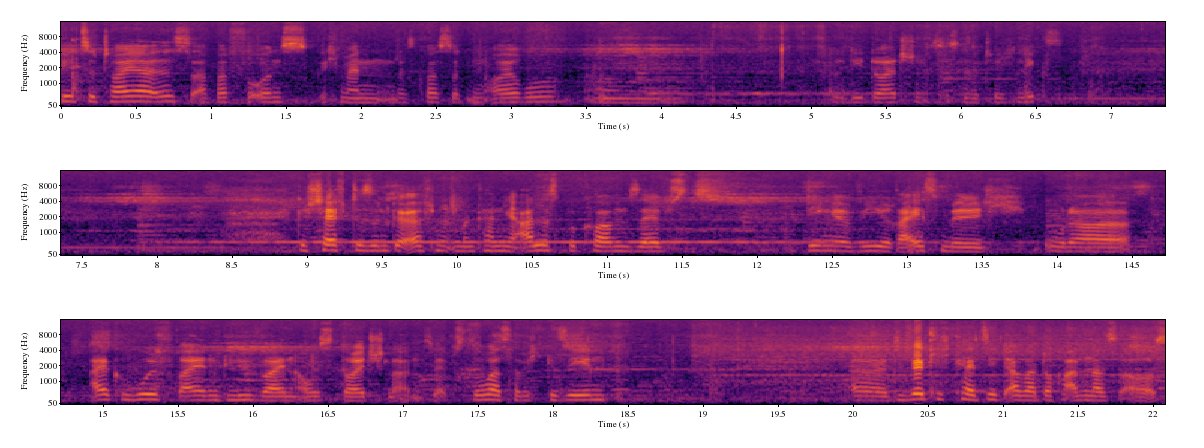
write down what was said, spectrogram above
viel zu teuer ist, aber für uns, ich meine, das kostet einen Euro. Ähm, Für die Deutschen ist es natürlich nichts. Geschäfte sind geöffnet, man kann hier alles bekommen, selbst Dinge wie Reismilch oder alkoholfreien Glühwein aus Deutschland. Selbst sowas habe ich gesehen. Äh, Die Wirklichkeit sieht aber doch anders aus.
